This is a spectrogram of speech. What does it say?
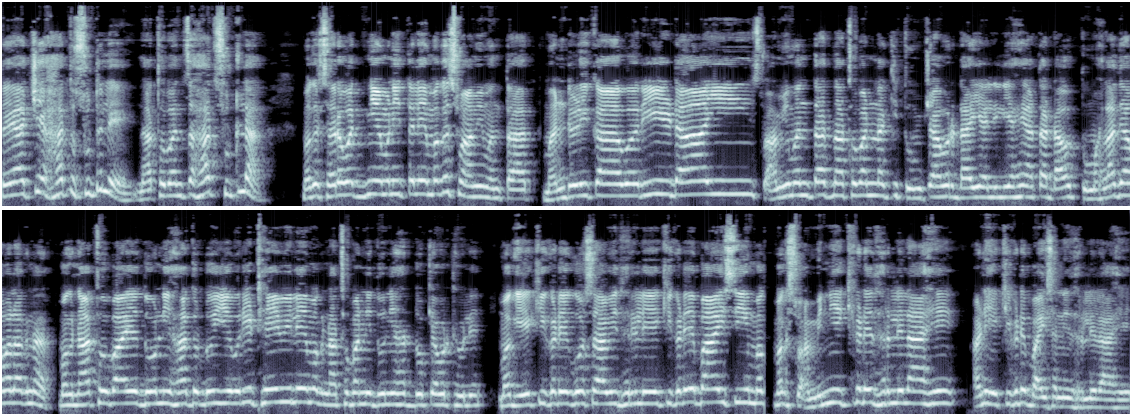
तयाचे हात सुटले नाथोबांचा हात सुटला. मग सर्वज्ञ म्हणितले मग स्वामी म्हणतात मंडळीकावरी डाई. स्वामी म्हणतात नाथोबांना की तुमच्यावर डाई आलेली आहे आता डाव तुम्हाला द्यावा लागणार. मग नाथोबाय दोन्ही हात डोईवरी ठेविले मग नाथोबांनी दोन्ही हात डोक्यावर ठेवले. मग एकीकडे गोसावी धरले एकीकडे बायसी मग मग स्वामींनी एकीकडे धरलेला आहे आणि एकीकडे बायसांनी धरलेला आहे.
